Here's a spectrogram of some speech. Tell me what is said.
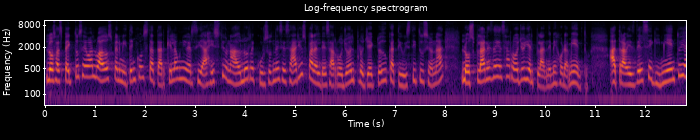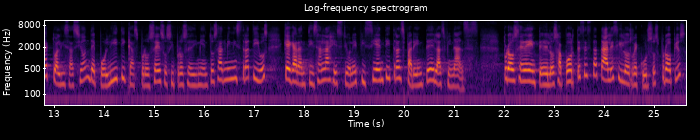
Los aspectos evaluados permiten constatar que la universidad ha gestionado los recursos necesarios para el desarrollo del proyecto educativo institucional, los planes de desarrollo y el plan de mejoramiento, a través del seguimiento y actualización de políticas, procesos y procedimientos administrativos que garantizan la gestión eficiente y transparente de las finanzas procedente de los aportes estatales y los recursos propios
